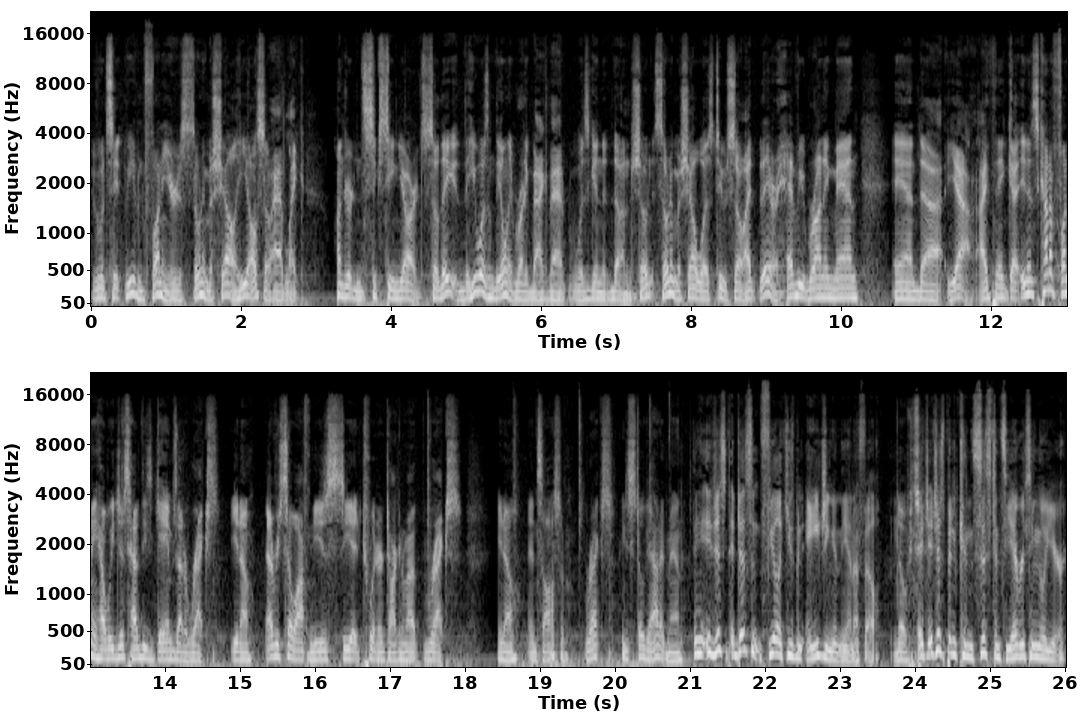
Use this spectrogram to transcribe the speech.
what's even funnier is Sony Michel. He also had like 116 yards. So they he wasn't the only running back that was getting it done. Sony Michel was too. So I, they are heavy running, man. And uh, yeah, I think uh, and it's kind of funny how we just have these games out of Rex. You know, every so often you just see a Twitter talking about Rex. You know, it's awesome. Rex, he's still got it, man. It just it doesn't feel like he's been aging in the NFL. No, it's, it's just been consistency every single year.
